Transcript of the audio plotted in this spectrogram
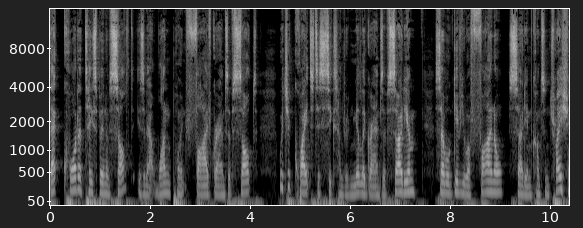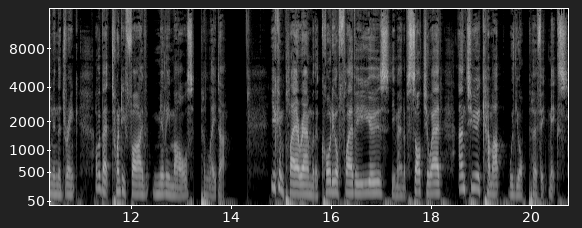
That quarter teaspoon of salt is about 1.5 grams of salt, which equates to 600 milligrams of sodium, so will give you a final sodium concentration in the drink of about 25 millimoles per litre. You can play around with the cordial flavour you use, the amount of salt you add, until you come up with your perfect mix.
